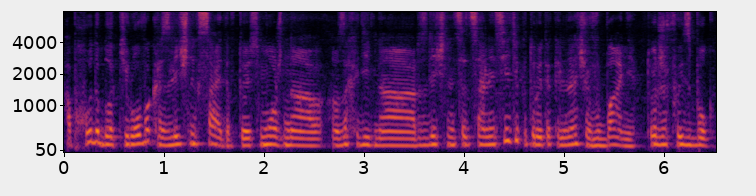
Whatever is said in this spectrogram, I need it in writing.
обхода блокировок различных сайтов. То есть можно заходить на различные социальные сети, которые так или иначе в бане, тот же Facebook.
